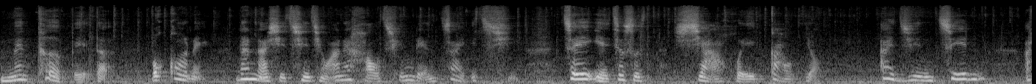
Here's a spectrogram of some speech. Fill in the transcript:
毋免特别的。不过呢，咱若是亲像安尼好青年在一起，这也就是社会教育，爱认真啊，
